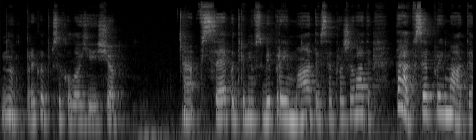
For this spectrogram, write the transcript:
ну, приклад психології, що все потрібно в собі приймати, все проживати. Так, все приймати,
